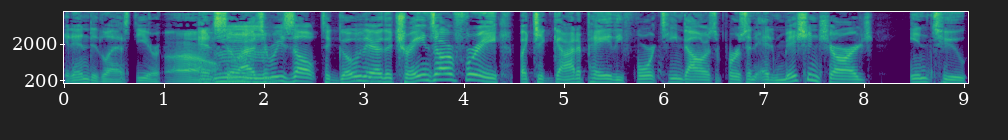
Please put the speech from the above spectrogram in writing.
It ended last year. And so as a mm. result, to go there, the trains are free, but you got to pay the $14 a person admission charge into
